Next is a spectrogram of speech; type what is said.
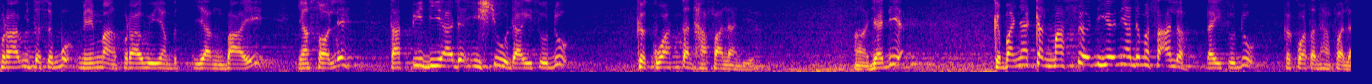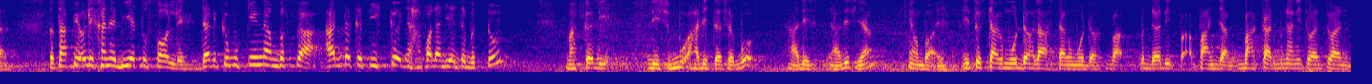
Perawi tersebut memang perawi yang yang baik, yang soleh, tapi dia ada isu dari sudut kekuatan hafalan dia. Ha, jadi Kebanyakan masa dia ni ada masalah dari sudut kekuatan hafalan. Tetapi oleh kerana dia tu soleh dan kemungkinan besar ada ketikanya hafalan dia tu betul, maka di, disebut hadis tersebut hadis hadis yang yang dhaif. Itu secara mudah lah secara mudah sebab benda ni panjang. Bahkan benda ni tuan-tuan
